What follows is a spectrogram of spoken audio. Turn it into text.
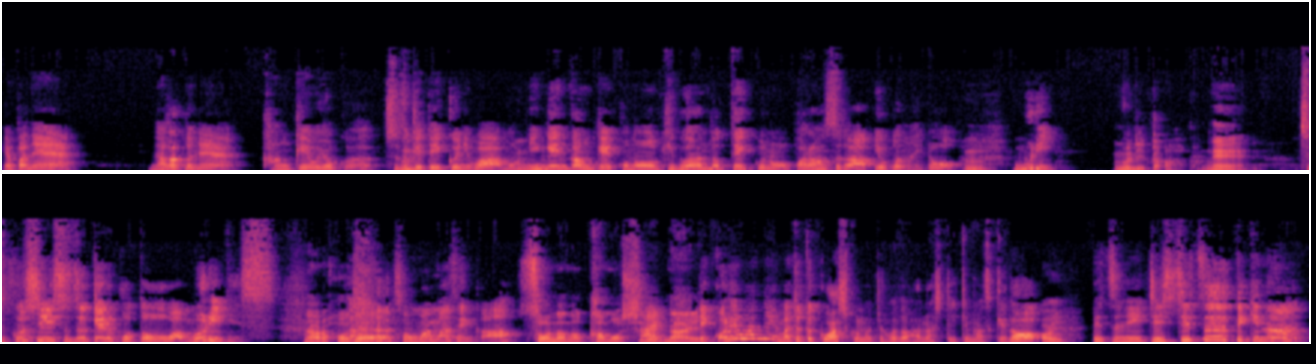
やっぱね、長くね、関係をよく続けていくには、もう人間関係、このギブアンドテイクのバランスが良くないと、うん。無理。無理か。ね尽くし続けることは無理です。え。なるほど。そう思いませんか？そうなのかもしれなで、い。これはね、まあちょっと詳しく後ほど話していきますけど、はい。別に実質的な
